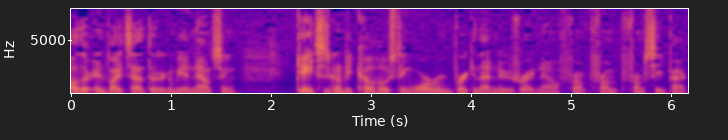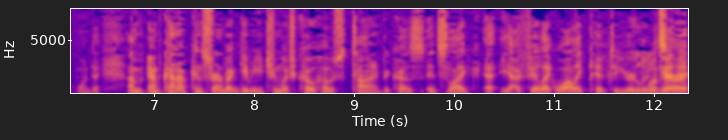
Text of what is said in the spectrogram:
other invites out there they're going to be announcing. Gaetz is going to be co-hosting War Room, breaking that news right now from from from CPAC one day. I'm I'm kind of concerned about giving you too much co-host time because it's like uh, yeah, I feel like Wally Pipp to your Lou Well, it's a-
